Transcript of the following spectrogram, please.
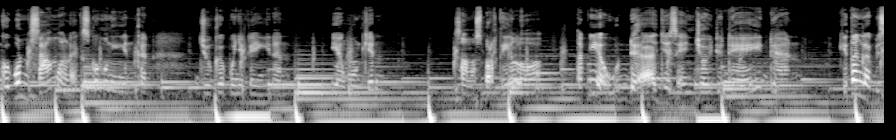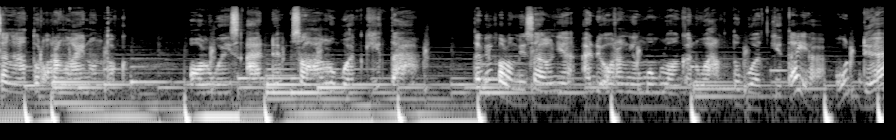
gue pun sama Lex, gue menginginkan juga punya keinginan yang mungkin sama seperti lo. Tapi ya udah just enjoy the day dan kita nggak bisa ngatur orang lain untuk always ada selalu buat kita Tapi kalau misalnya ada orang yang mau meluangkan waktu buat kita ya udah.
